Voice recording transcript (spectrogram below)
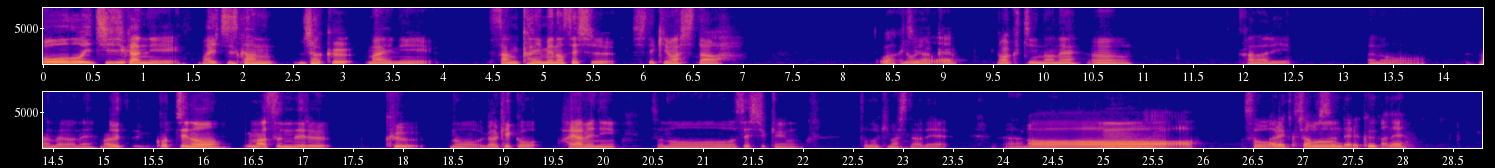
ちょうど1時間に、まあ1時間弱前に3回目の接種してきました。ワクチンのね。ワクチンのね、うん。かなり、あの、なんだろうね。まあ、うこっちの今住んでる区のが結構早めに、その、接種券届きましたので、ああのあ、そう。アレックさんも住んででる区がね。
